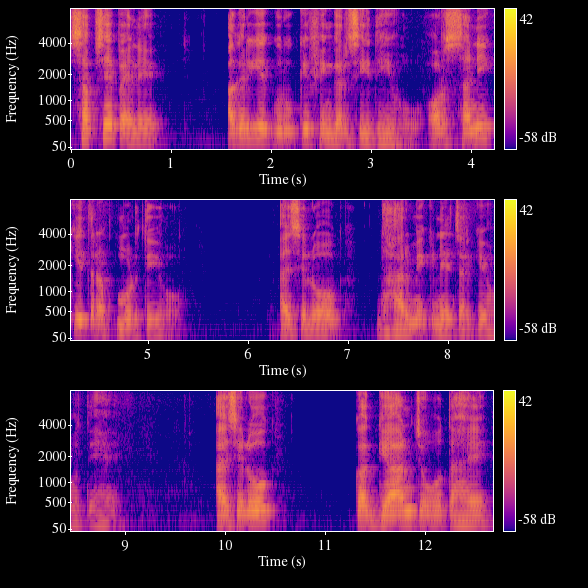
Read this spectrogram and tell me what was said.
सबसे पहले अगर ये गुरु की फिंगर सीधी हो और शनि की तरफ़ मुड़ती हो ऐसे लोग धार्मिक नेचर के होते हैं। ऐसे लोग का ज्ञान जो होता है,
